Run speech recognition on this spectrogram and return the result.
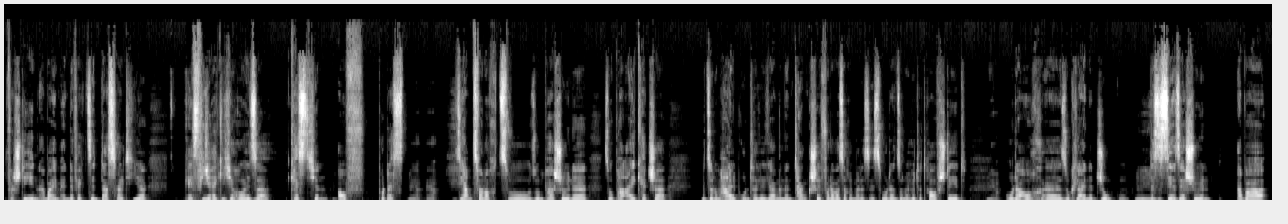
verstehen, aber im Endeffekt sind das halt hier Kästchen. viereckige Häuser, Kästchen auf Podesten. Ja, ja. Sie haben zwar noch so, so ein paar schöne, so ein paar Eyecatcher mit so einem halb untergegangenen Tankschiff oder was auch immer das ist, wo dann so eine Hütte draufsteht. Ja. Oder auch äh, so kleine Junken. Das ist sehr, sehr schön. Aber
